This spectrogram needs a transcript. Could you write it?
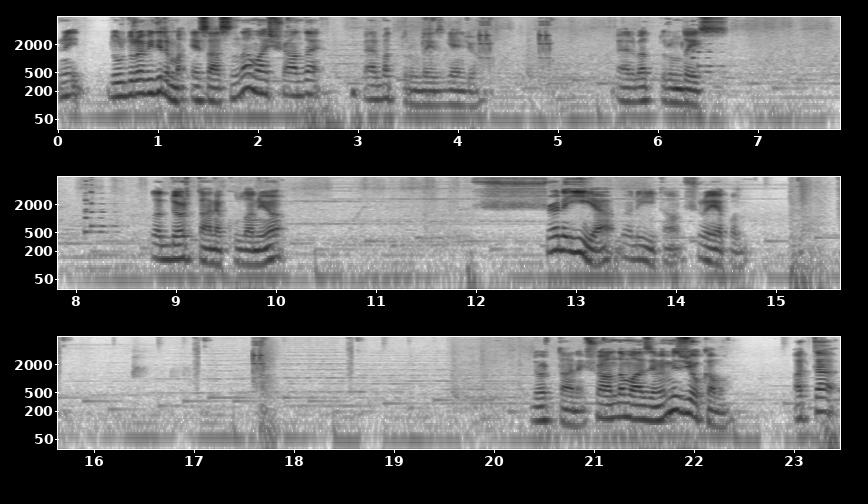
Şunu durdurabilirim esasında ama şu anda berbat durumdayız Genco. Berbat durumdayız. Bu da 4 tane kullanıyor. Şöyle iyi ya. Böyle iyi tamam. Şuraya yapalım. Dört tane. Şu anda malzememiz yok ama. Hatta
